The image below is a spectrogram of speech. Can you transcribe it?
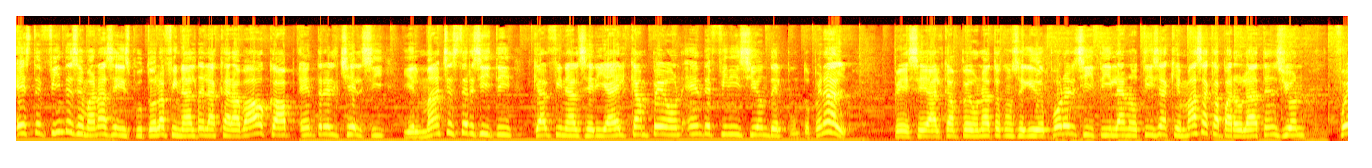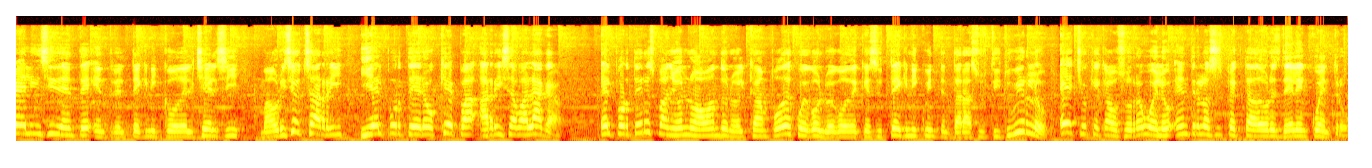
Este fin de semana se disputó la final de la Carabao Cup entre el Chelsea y el Manchester City, que al final sería el campeón en definición del punto penal. Pese al campeonato conseguido por el City, la noticia que más acaparó la atención fue el incidente entre el técnico del Chelsea, Mauricio Sarri, y el portero Kepa Arrizabalaga. El portero español no abandonó el campo de juego luego de que su técnico intentara sustituirlo, hecho que causó revuelo entre los espectadores del encuentro.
